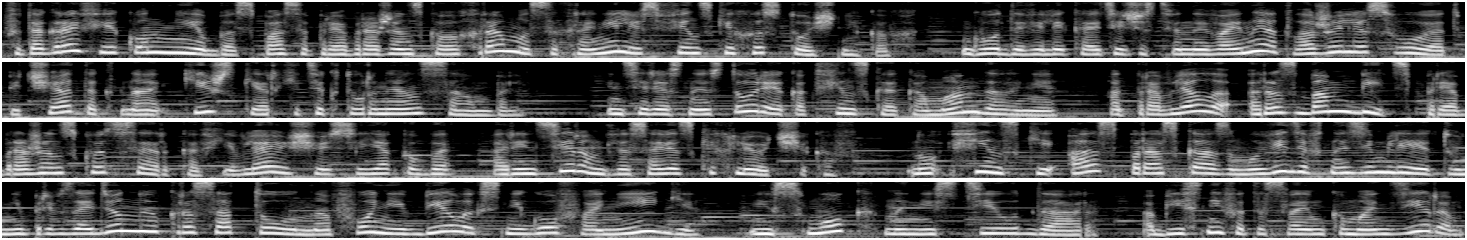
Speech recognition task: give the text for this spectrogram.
Фотографии икон неба Спаса Преображенского храма сохранились в финских источниках. Годы Великой Отечественной войны отложили свой отпечаток на Кишский архитектурный ансамбль. Интересная история, как финское командование отправляло разбомбить Преображенскую церковь, являющуюся якобы ориентиром для советских летчиков. Но финский ас, по рассказам, увидев на земле эту непревзойденную красоту на фоне белых снегов Онеги, не смог нанести удар, объяснив это своим командирам,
